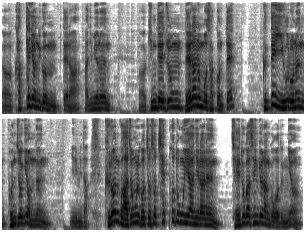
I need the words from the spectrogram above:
어, 가택연금 때나 아니면은 어, 김대중 내라는 모 사건 때 그때 이후로는 본 적이 없는 일입니다. 그런 과정을 거쳐서 체포동의안이라는 제도가 생겨난 거거든요.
